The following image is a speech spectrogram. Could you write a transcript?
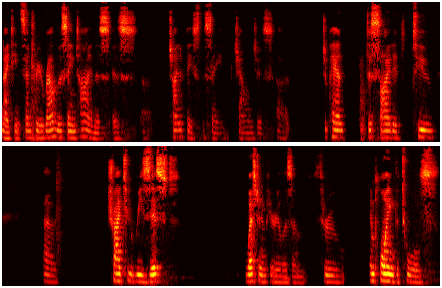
19th century, around the same time as, as uh, China faced the same challenges. Uh, Japan decided to uh, try to resist Western imperialism through employing the tools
